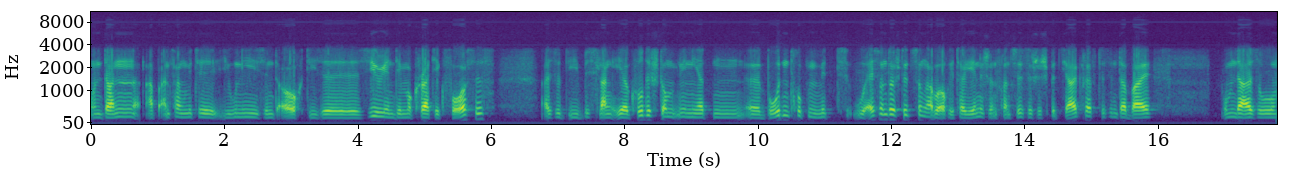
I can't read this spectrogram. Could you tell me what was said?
Und dann ab Anfang Mitte Juni sind auch diese Syrian Democratic Forces, also die bislang eher kurdisch dominierten äh, Bodentruppen mit US-Unterstützung, aber auch italienische und französische Spezialkräfte sind dabei, um da so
